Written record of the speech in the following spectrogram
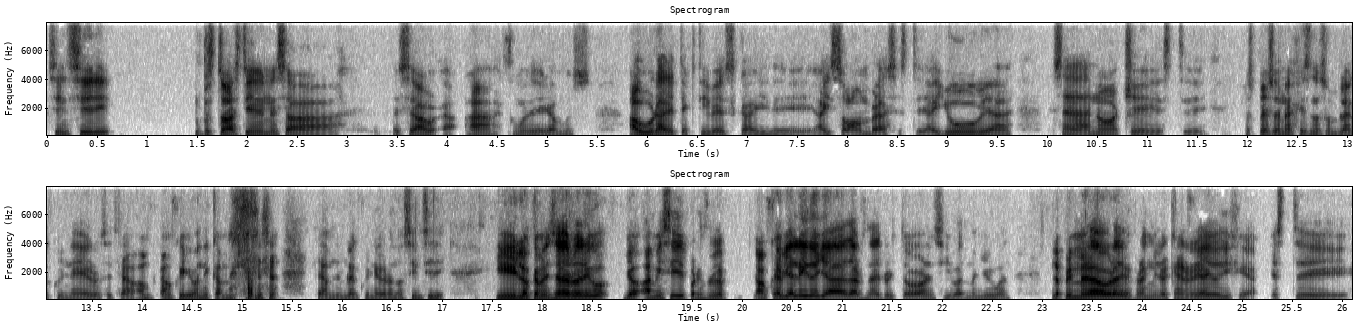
Sin City, pues todas tienen esa, esa ¿cómo digamos? aura detectivesca y de hay sombras, este, hay lluvia, esa noche, este, los personajes no son blanco y negro, etcétera, aunque, aunque irónicamente se llaman en blanco y negro, ¿no? Sin City. Y lo que menciona Rodrigo, yo a mí sí, por ejemplo, aunque había leído ya Dark Knight Returns y Batman Year One, la primera obra de Frank Miller, que en realidad yo dije, este,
